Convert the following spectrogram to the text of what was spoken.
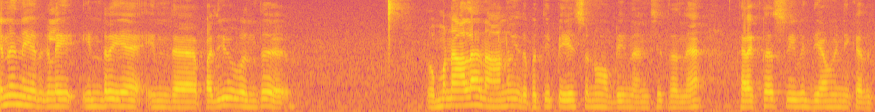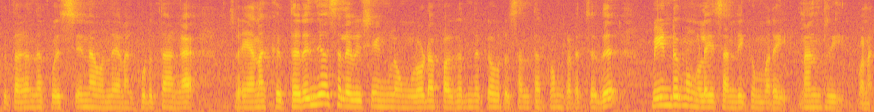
என்ன நேர்களே இன்றைய இந்த பதிவு வந்து ரொம்ப நாளாக நானும் இதை பற்றி பேசணும் அப்படின்னு நினச்சிட்டு இருந்தேன். கரெக்டாக ஸ்ரீவித்யாவும் இன்றைக்கி அதுக்கு தகுந்த கொஸ்டினை வந்து எனக்கு கொடுத்தாங்க. ஸோ எனக்கு தெரிஞ்ச சில விஷயங்களை உங்களோட பகிர்ந்துக்க ஒரு சந்தர்ப்பம் கிடைச்சது. மீண்டும் உங்களை சந்திக்கும் வரை நன்றி வணக்கம்.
